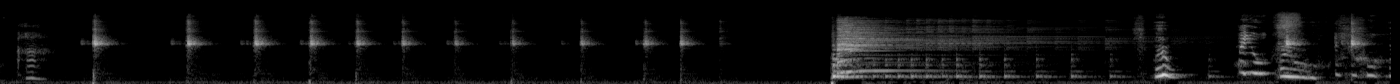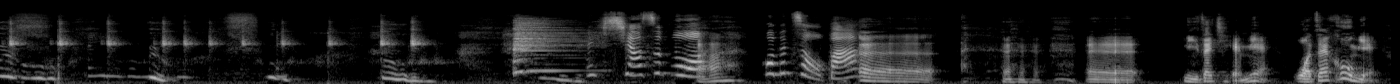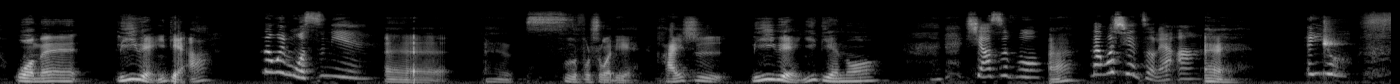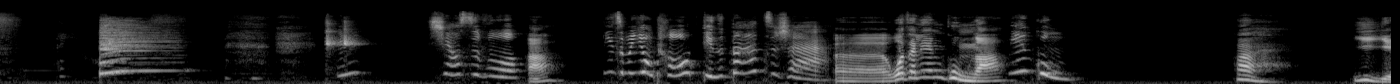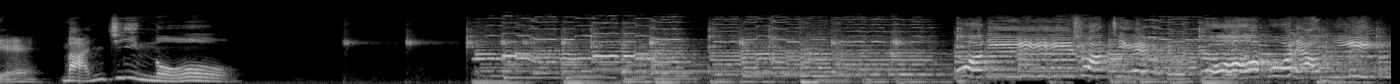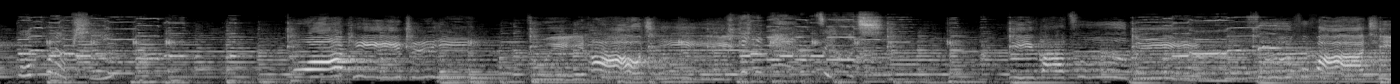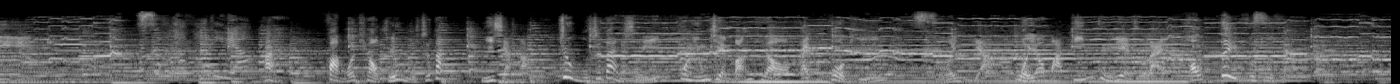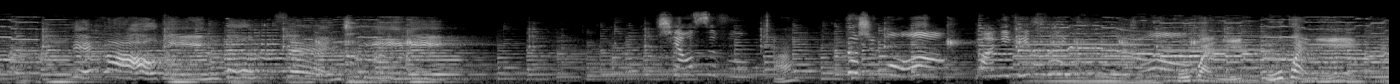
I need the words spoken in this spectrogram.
呃，你在前面，我在后面，我们离远一点啊。那为么事呢？呃，嗯，师傅说的还是离远一点哦。小师傅啊，那我先走了啊。哎，哎呦，哎呦，哎，小师傅啊。你怎么用头顶着担子噻？呃，我在练功啊。唉，一言难尽哦。放我跳水五十担，你想啊，这五十担水光用肩膀跳还不破皮，所以呀。我要把顶功练出来，好对付师傅。练好顶功神气力，乔师傅，啊，都是我把你给扶不住。怪你，不怪你。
